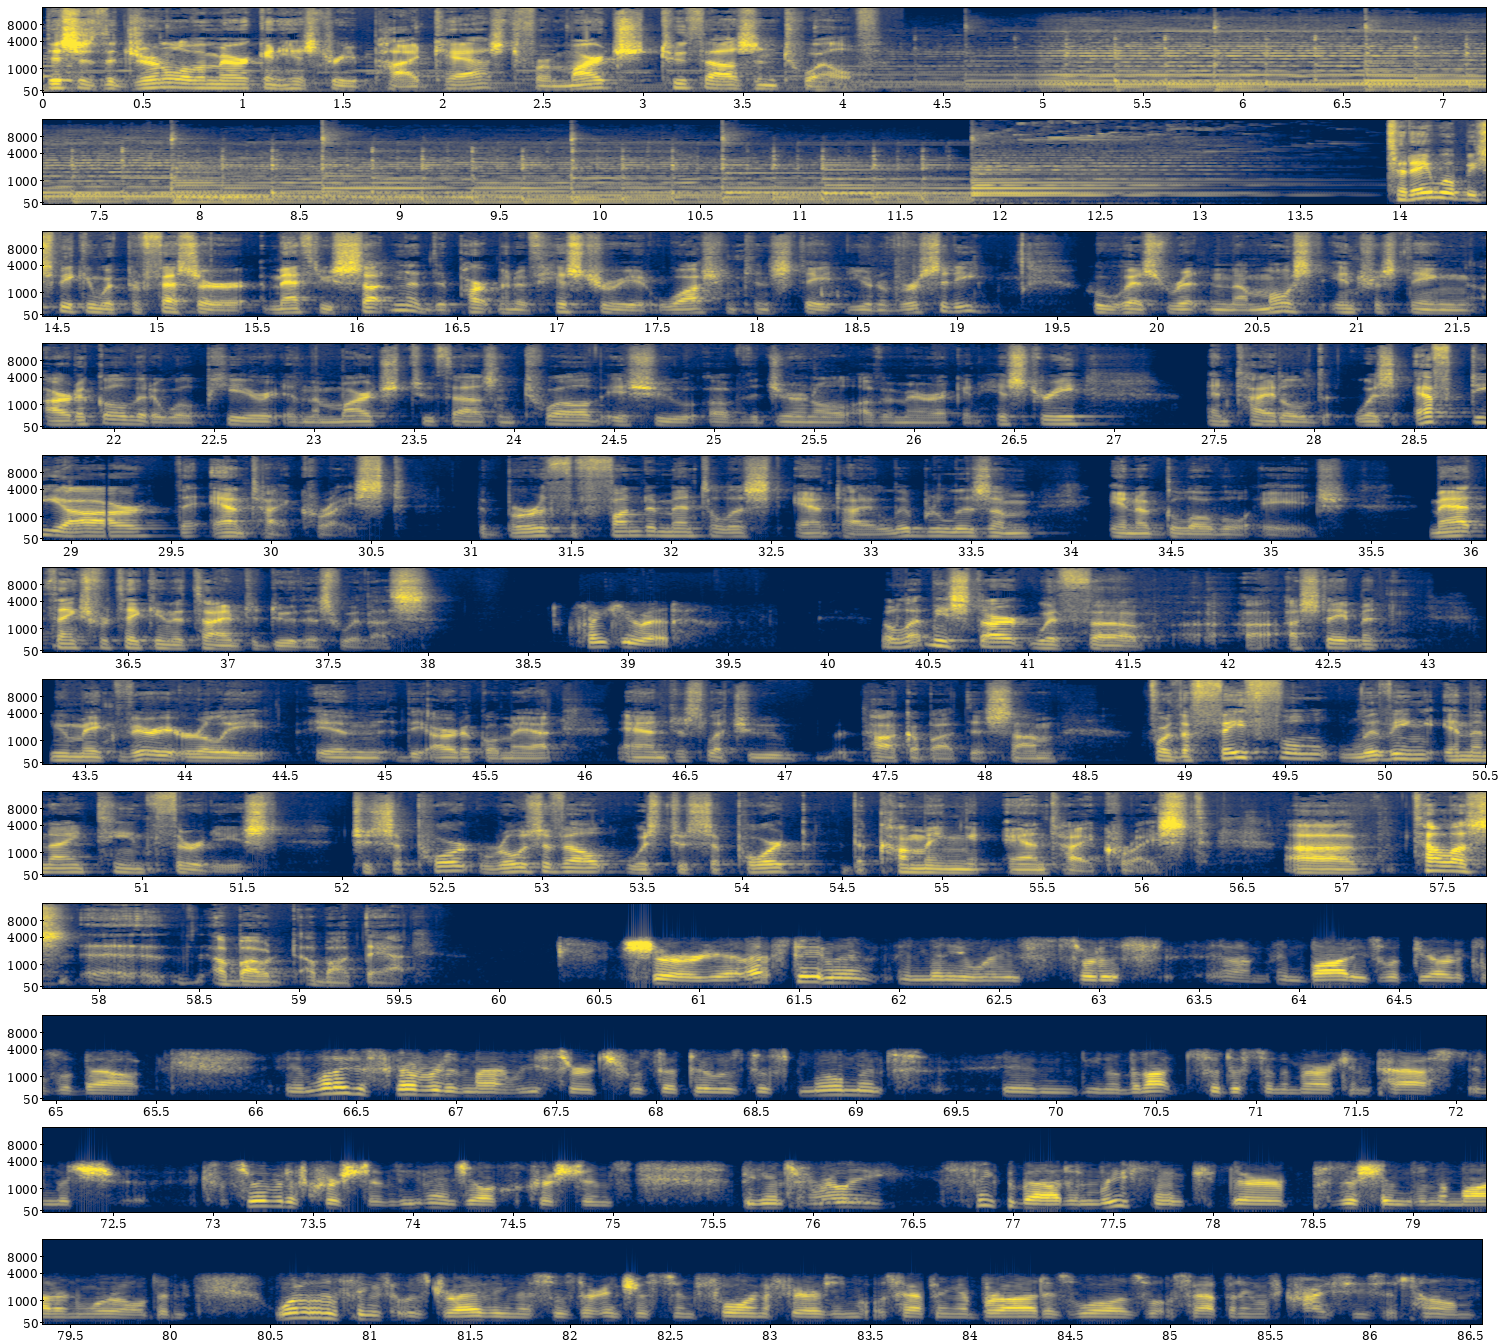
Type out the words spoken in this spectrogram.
This is the Journal of American History podcast for March 2012. Today we'll be speaking with Professor Matthew Sutton at the Department of History at Washington State University, who has written a most interesting article that will appear in the March 2012 issue of the Journal of American History entitled Was FDR the Antichrist? The Birth of Fundamentalist Anti Liberalism in a Global Age. Matt, thanks for taking the time to do this with us. Thank you, Ed. Well, let me start with uh, a statement you make very early in the article, Matt, and just let you talk about this some. For the faithful living in the 1930s, to support Roosevelt was to support the coming Antichrist. Uh, tell us uh, about about that. Sure. Yeah, that statement in many ways sort of um, embodies what the article's about. And what I discovered in my research was that there was this moment in you know the not so distant American past in which conservative Christians, evangelical Christians, began to really think about and rethink their positions in the modern world. And one of the things that was driving this was their interest in foreign affairs and what was happening abroad, as well as what was happening with crises at home.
